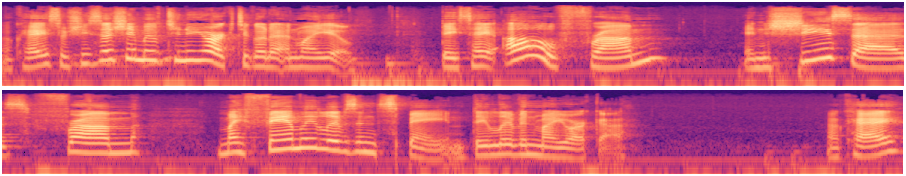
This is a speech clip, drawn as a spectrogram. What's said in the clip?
Okay, so she says she moved to New York to go to NYU. They say, Oh, from? And she says, From my family lives in Spain. They live in Mallorca. Okay?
